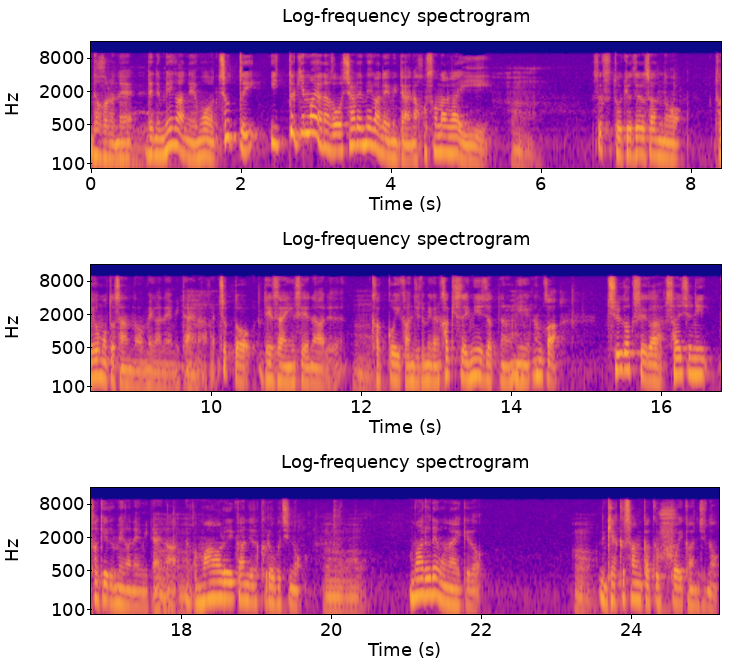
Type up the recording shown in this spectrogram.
だからねでね眼鏡もちょっとい一時前はなんかおしゃれ眼鏡みたいな細長いうんそれこそ東京03の豊本さんの眼鏡みたいな、ちょっとデザイン性のある、うん。かっこいい感じの眼鏡かけてたイメージだったのに、なんか中学生が最初にかける眼鏡みたいな、うん。なんか丸い感じの黒縁の。うん。丸でもないけどうん。逆三角っぽい感じの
